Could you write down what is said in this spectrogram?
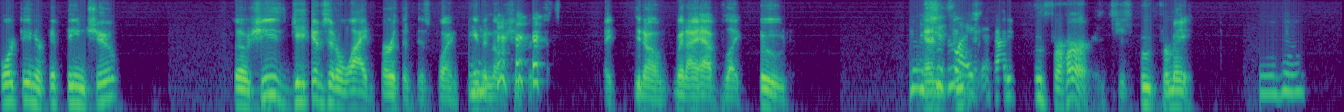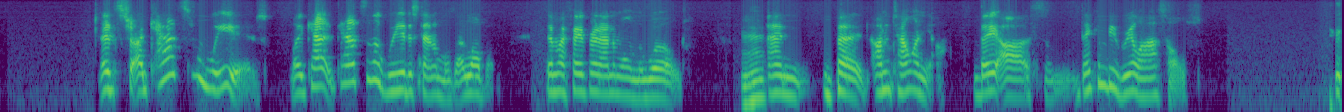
14 or 15 shoe, so she gives it a wide berth at this point, even though she like you know when I have like food. And, She's and like, not even food for her; it's just food for me. Mm-hmm. It's tr- cats are weird. Like cat cats are the weirdest animals. I love them. They're my favorite animal in the world. Mhm. And but I'm telling you, they are some. They can be real assholes.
